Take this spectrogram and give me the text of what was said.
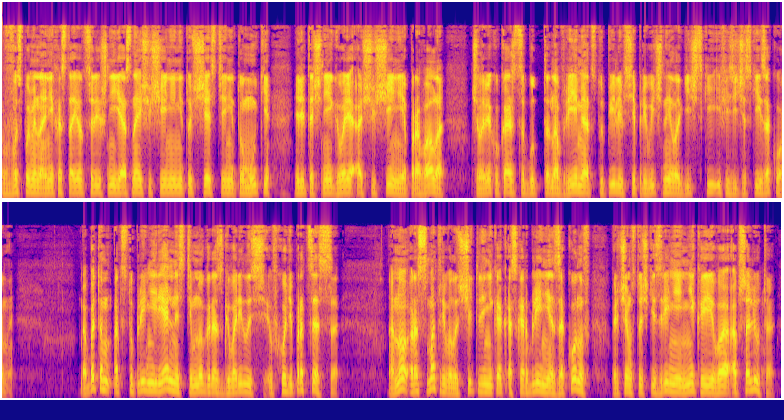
в воспоминаниях остается лишь неясное ощущение не то счастья, не то муки, или, точнее говоря, ощущение провала. Человеку кажется, будто на время отступили все привычные логические и физические законы. Об этом отступлении реальности много раз говорилось в ходе процесса. Оно рассматривалось чуть ли не как оскорбление законов, причем с точки зрения некоего абсолюта –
